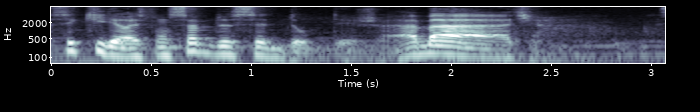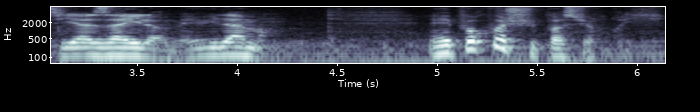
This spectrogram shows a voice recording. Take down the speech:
c'est qui les responsables de cette dope déjà? Ah bah tiens, c'est Asylum, évidemment. Et pourquoi je suis pas surpris?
